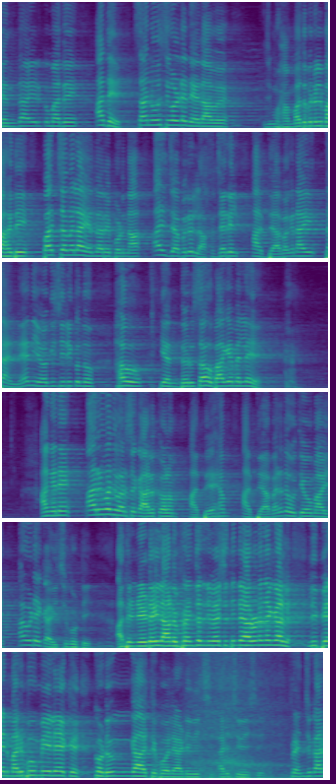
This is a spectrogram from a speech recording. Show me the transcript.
എന്തായിരിക്കും അത്? അതെ സനൂസികളുടെ നേതാവ് മുഹമ്മദ് ബിനുൽ മഹദി പച്ചമല എന്നറിയപ്പെടുന്ന അൽ ജബലുൽ അഹ്ജറിൽ അധ്യാപകനായി തന്നെ നിയോഗിച്ചിരിക്കുന്നു. ഹൗ എന്തൊരു സൗഭാഗ്യമല്ലേ? അങ്ങനെ അറുപത് വർഷക്കാലത്തോളം അദ്ദേഹം അധ്യാപന ദൗത്യവുമായി അവിടെ കഴിച്ചുകൂട്ടി. അതിനിടയിലാണ് ഫ്രഞ്ച് അധിനിവേശത്തിന്റെ അരുണനങ്ങൾ ലിബിയൻ മരുഭൂമിയിലേക്ക് കൊടുങ്കാറ്റ് പോലെ അടിവിച്ച് അടിച്ചു വീശി. ഫ്രഞ്ചുകാർ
